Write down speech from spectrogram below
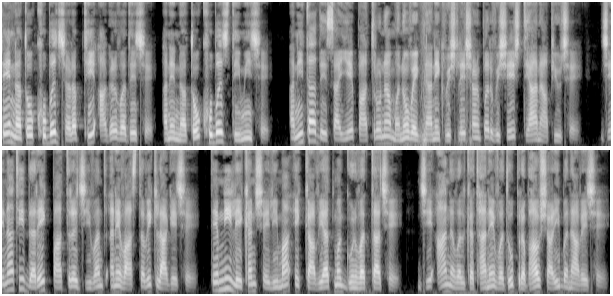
તે ન તો ખૂબ જ ઝડપથી આગળ વધે છે અને ન તો ખૂબ જ ધીમી છે. અનિતા દેસાઈએ પાત્રોના મનોવૈજ્ઞાનિક વિશ્લેષણ પર વિશેષ ધ્યાન આપ્યું છે, જેનાથી દરેક પાત્ર જીવંત અને વાસ્તવિક લાગે છે. તેમની લેખન શૈલીમાં એક કાવ્યાત્મક ગુણવત્તા છે, જે આ નવલકથાને વધુ પ્રભાવશાળી બનાવે છે.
